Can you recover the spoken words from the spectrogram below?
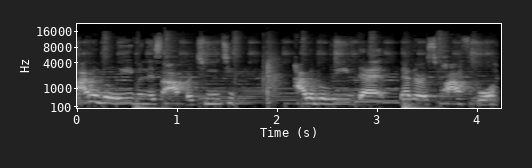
how to believe in this opportunity, how to believe that better is possible.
